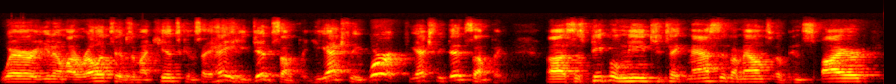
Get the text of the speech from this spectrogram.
where, you know, my relatives and my kids can say, Hey, he did something. He actually worked. He actually did something. Uh, says people need to take massive amounts of inspired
